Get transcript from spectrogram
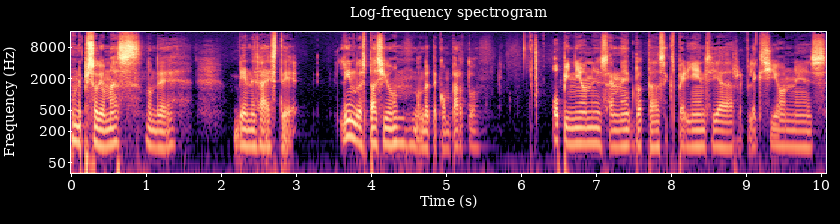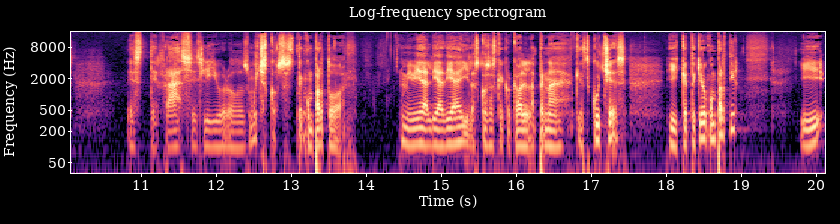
un episodio más donde vienes a este lindo espacio donde te comparto opiniones, anécdotas, experiencias, reflexiones, este, frases, libros, muchas cosas. Te comparto mi vida al día a día y las cosas que creo que vale la pena que escuches y que te quiero compartir. Y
